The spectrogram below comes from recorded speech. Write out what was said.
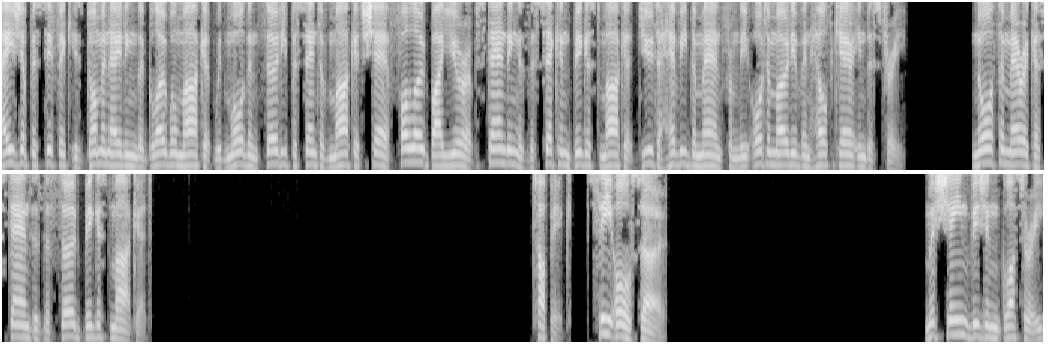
Asia-Pacific is dominating the global market with more than 30% of market share followed by Europe standing as the second biggest market due to heavy demand from the automotive and healthcare industry. North America stands as the third biggest market. See also Machine vision glossary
